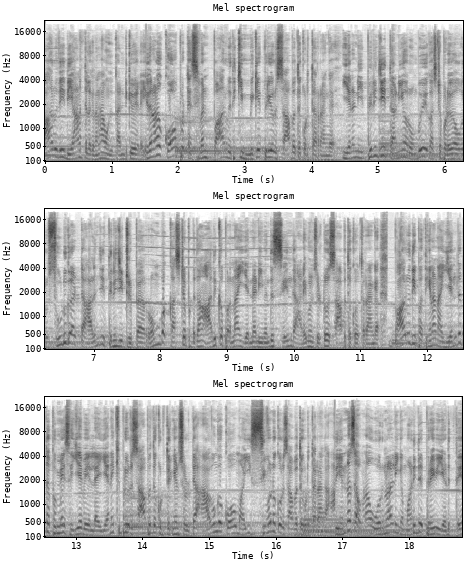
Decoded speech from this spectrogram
பார்வதி தியானத்தில் இருக்கிறனால அவங்க கண்டிக்கவே இல்லை. இதனால கோபப்பட்ட சிவன் பார்வதிக்கு மிகப்பெரிய ஒரு சாபத்தை கொடுத்துட்றாங்க. ஏன்னா நீ பிரிஞ்சு தனியா ரொம்பவே கஷ்டப்படுவ. ஒரு சுடுகாட்டை அலைஞ்சு திரிஞ்சிட்டு இருப்ப. ரொம்ப கஷ்டப்பட்டு தான் அதுக்கப்புறம் தான் என்ன நீ வந்து சேர்ந்து அடைவன்னு சொல்லிட்டு ஒரு சாபத்தை கொடுத்துறாங்க பார்வதி பார்த்தீங்கன்னா நான் எந்த தப்புமே செய்யவே இல்லை. எனக்கு இப்படி ஒரு சாபத்தை கொடுத்துருக்கேன்னு சொல்லிட்டு அவங்க கோவமாகி சிவனுக்கு ஒரு சாபத்தை கொடுத்துறாங்க. அது என்ன சாபம்னா ஒரு நாள் நீங்கள் மனித பிறவி எடுத்து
